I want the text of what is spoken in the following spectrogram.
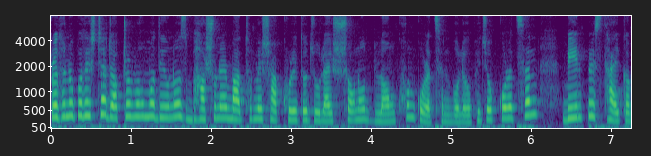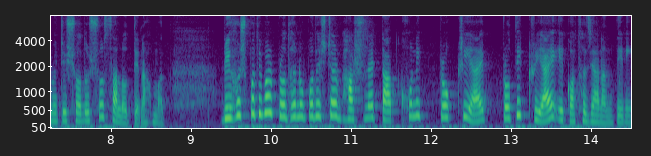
প্রধান উপদেষ্টা ডক্টর মোহাম্মদ ইউনুস ভাষণের মাধ্যমে স্বাক্ষরিত জুলাই সনদ লঙ্ঘন করেছেন বলে অভিযোগ করেছেন বিএনপির স্থায়ী কমিটির সদস্য সালউদ্দিন আহমদ। বৃহস্পতিবার প্রধান উপদেষ্টার ভাষণের তাৎক্ষণিক প্রক্রিয়ায়, প্রতিক্রিয়ায় কথা জানান তিনি।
